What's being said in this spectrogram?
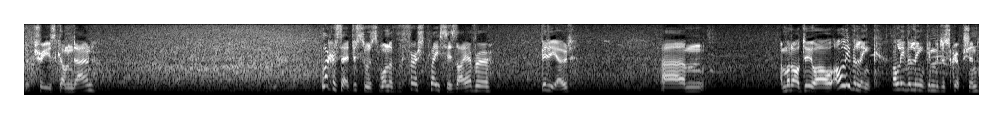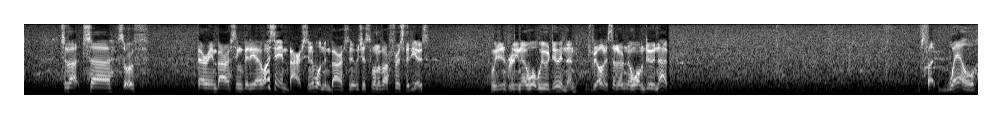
The trees come down. Like I said, this was one of the first places I ever videoed. Um, and what I'll do, I'll, I'll leave a link. I'll leave a link in the description to that uh, sort of very embarrassing video. I say embarrassing, it wasn't embarrassing, it was just one of our first videos. We didn't really know what we were doing then. To be honest, I don't know what I'm doing now. Like well.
